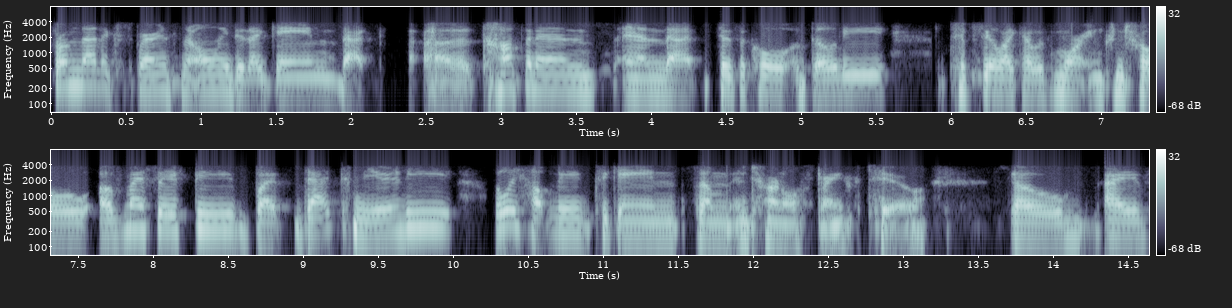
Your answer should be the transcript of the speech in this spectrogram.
from that experience, not only did I gain that uh, confidence and that physical ability to feel like I was more in control of my safety, but that community really helped me to gain some internal strength too. So I've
